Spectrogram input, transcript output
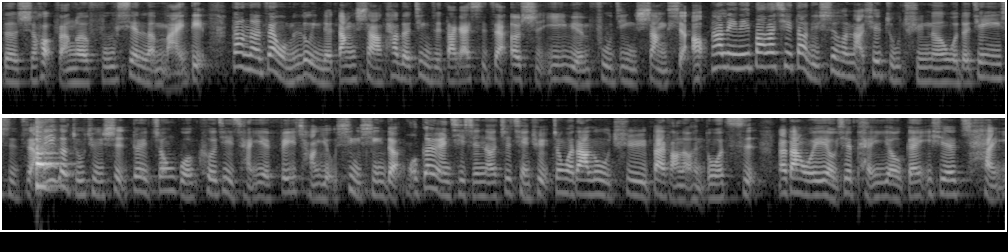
的时候，反而浮现了买点。但呢，在我们录影的当下，它的净值大概是在二十一元附近上下哦。那零零八八七到底适合哪些族群呢？我的建议是这样：第一个族群是对中国科技产业非常有信心的。我个人其实呢，之前去中国大陆去拜访了很多次，那当然我也有些朋友跟一些产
